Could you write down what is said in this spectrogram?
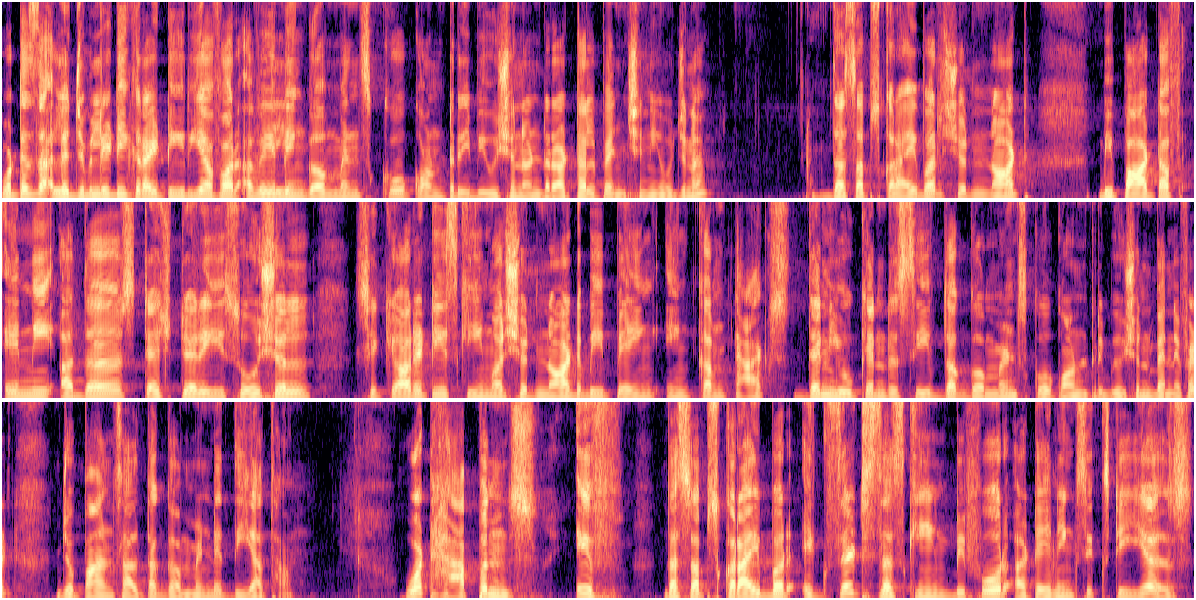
what is the eligibility criteria for availing government's co-contribution under Atal Pension Yojana? The subscriber should not be part of any other statutory social security scheme or should not be paying income tax, then you can receive the government's co-contribution benefit जो पांच साल तक government ने दिया था. What happens if the subscriber exits the scheme before attaining 60 years?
